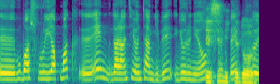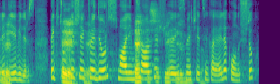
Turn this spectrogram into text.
e, bu başvuruyu yapmak e, en garanti yöntem gibi görünüyor. Kesinlikle Bey. doğru, Öyle evet. diyebiliriz. Peki çok Evet, teşekkür evet. ediyoruz. Mali Müşavir e, İsmet. Çetinkaya ile konuştuk.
